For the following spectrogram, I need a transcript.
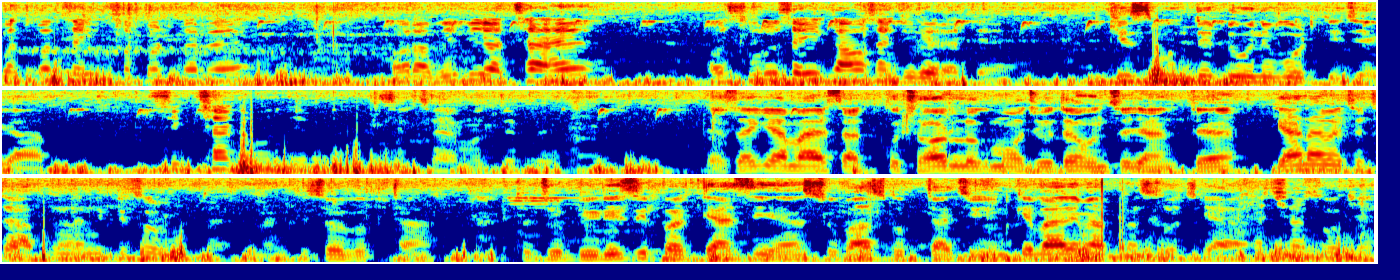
बचपन से ही सपोर्ट कर रहे हैं और अभी भी अच्छा है और शुरू से ही गाँव से जुड़े रहते हैं। किस मुद्दे पे उन्हें वोट कीजिएगा आप? शिक्षा के मुद्दे पर शिक्षा के मुद्दे पर जैसा कि हमारे साथ कुछ और लोग मौजूद हैं उनसे जानते हैं। क्या नाम है चाचा आपका? नंद किशोर गुप्ता। नंद किशोर गुप्ता। जो बीडीसी प्रत्याशी हैं सुभाष गुप्ता जी उनके बारे में आपका सोच क्या है? अच्छा सोच है।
